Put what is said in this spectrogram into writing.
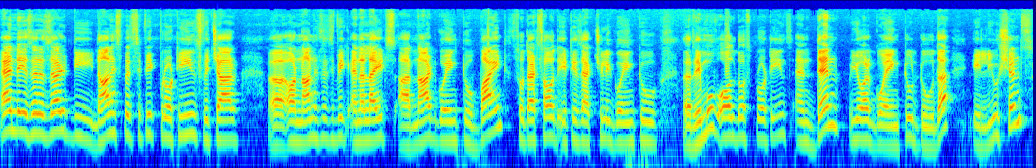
and as a result the non-specific proteins which are uh, or non-specific analytes are not going to bind. So, that is how it is actually going to uh, remove all those proteins and then you are going to do the elutions.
